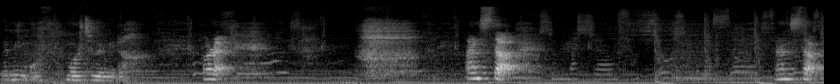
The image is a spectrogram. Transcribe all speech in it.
Let me move more to the middle. All right. And stop. And stop.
